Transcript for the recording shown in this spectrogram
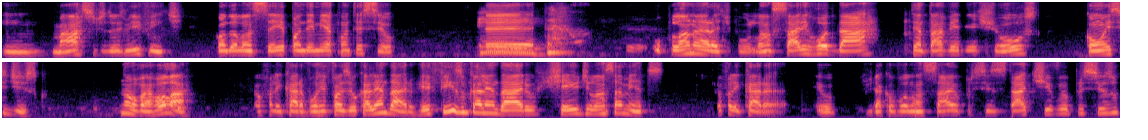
em março de 2020. Quando eu lancei, a pandemia aconteceu. É, o plano era, tipo, lançar e rodar, tentar vender shows com esse disco. Não vai rolar. Eu falei, cara, vou refazer o calendário. Refiz um calendário cheio de lançamentos. Eu falei, cara, eu, já que eu vou lançar, eu preciso estar ativo, eu preciso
